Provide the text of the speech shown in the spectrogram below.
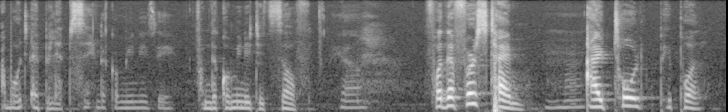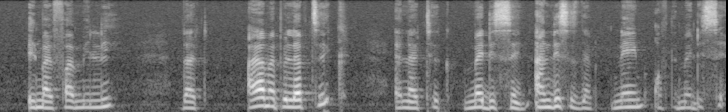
about epilepsy in the community. From the community itself. Yeah. For the first time, mm -hmm. I told people in my family that I am epileptic and I take medicine. And this is the name of the medicine.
